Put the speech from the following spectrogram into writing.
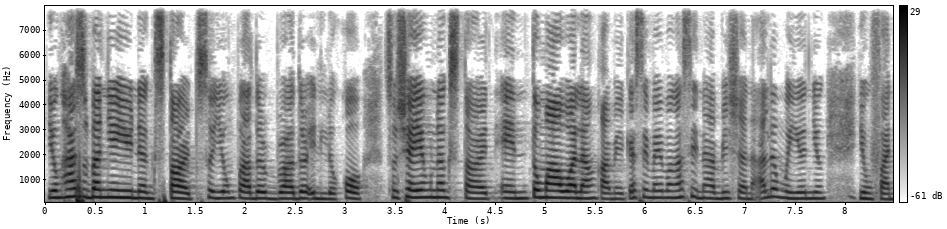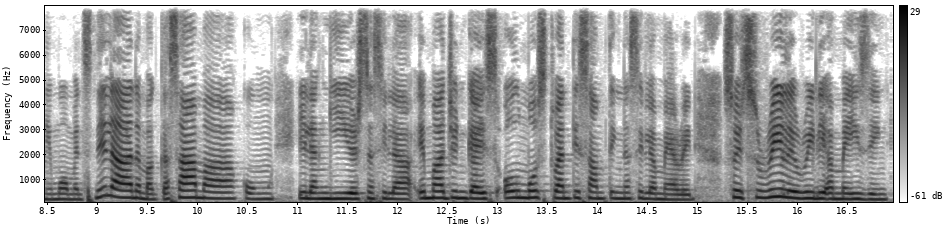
yung husband niya yung nag-start. So yung brother-brother-in-law ko. So siya yung nag-start and tumawa lang kami kasi may mga sinabi siya na alam mo yun yung, yung funny moments nila na magkasama, kung ilang years na sila. Imagine guys, almost 20 something na sila married. So it's really, really amazing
